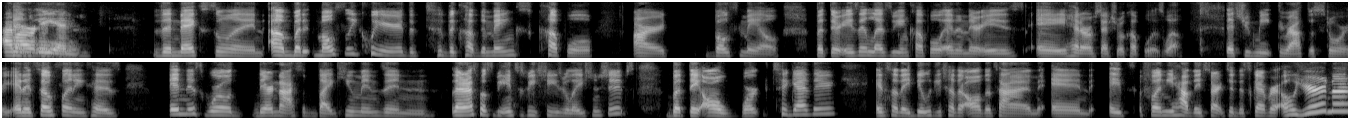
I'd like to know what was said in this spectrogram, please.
I'm And already in. The next one, um, but mostly queer. The t- the cou- the main couple are both male, but there is a lesbian couple and then there is a heterosexual couple as well that you meet throughout the story. And it's so funny because in this world, they're not like humans and they're not supposed to be interspecies relationships, but they all work together. And so they deal with each other all the time. And it's funny how they start to discover, oh, you're in a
